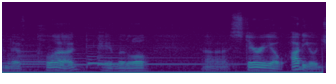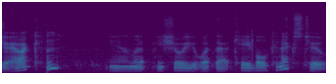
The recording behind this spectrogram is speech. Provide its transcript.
and I've plugged a little uh, stereo audio jack and let me show you what that cable connects to.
